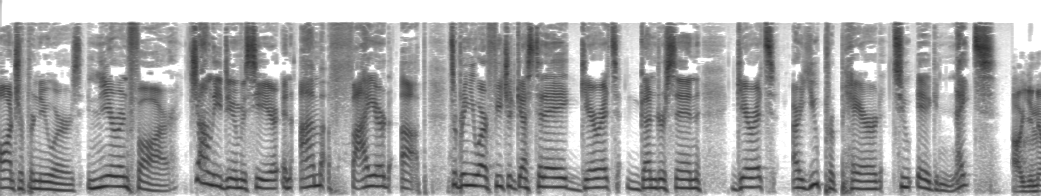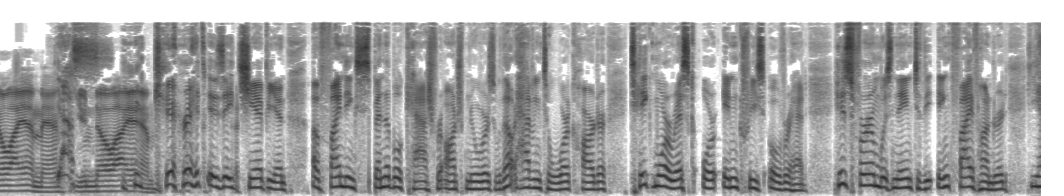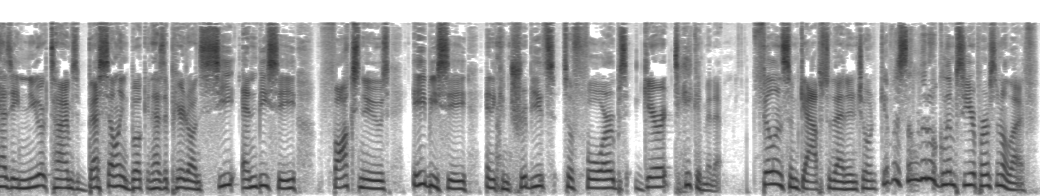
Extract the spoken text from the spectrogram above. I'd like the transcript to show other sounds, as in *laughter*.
Entrepreneurs near and far. John Lee Dumas here, and I'm fired up to bring you our featured guest today, Garrett Gunderson. Garrett, are you prepared to ignite? Oh, you know I am, man. Yes. You know I *laughs* am. Garrett is a *laughs* champion of finding spendable cash for entrepreneurs without having to work harder, take more risk, or increase overhead. His firm was named to the Inc. 500. He has a New York Times best-selling book and has appeared on CNBC, Fox News, ABC, and contributes to Forbes. Garrett, take a minute. Fill in some gaps to that intro and give us a little glimpse of your personal life.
